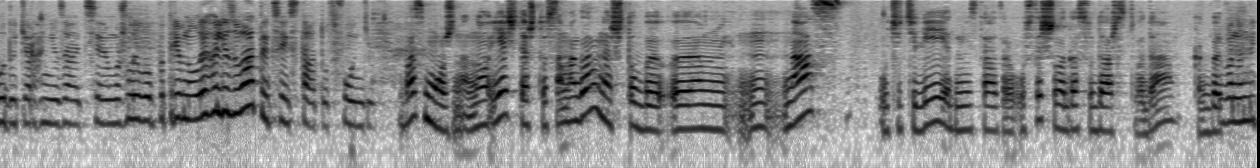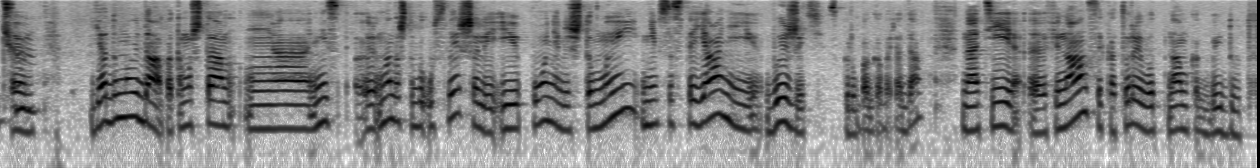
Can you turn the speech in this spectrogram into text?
будуть організації. Можливо, потрібно легалізувати цей статус фондів. Возможно, но я считаю, что самое главное, чтобы эм, н- нас, учителей, администраторов, услышало государство, да, как бы. Воно не чує? э, я думаю, да, потому что м, э, не с- э, надо, чтобы услышали и поняли, что мы не в состоянии выжить, грубо говоря, да, на те э, финансы, которые вот нам как бы идут,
